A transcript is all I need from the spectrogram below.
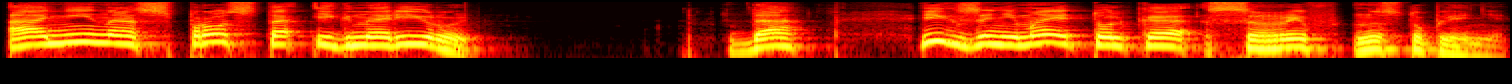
«Они нас просто игнорируют». «Да, их занимает только срыв наступления.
